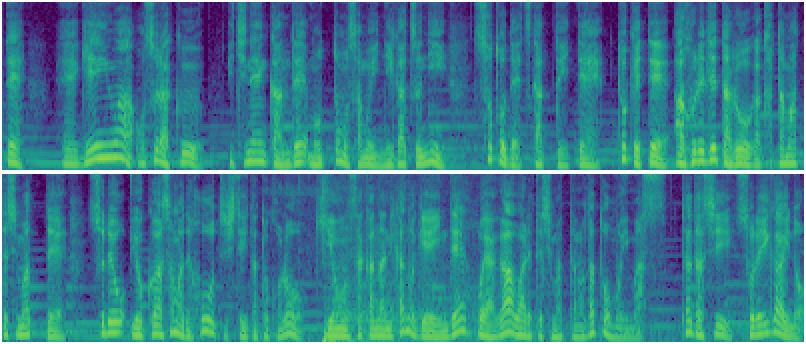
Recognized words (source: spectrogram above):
で、えー、原因はおそらく1年間で最も寒い2月に外で使っていて溶けて溢れ出たろうが固まってしまってそれを翌朝まで放置していたところ気温差か何かの原因でホヤが割れてしまったのだと思います。ただしそれ以外の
